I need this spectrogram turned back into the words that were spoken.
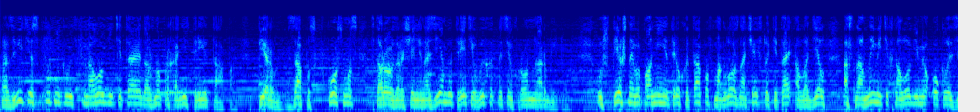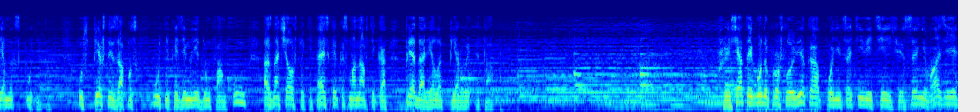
развитие спутниковой технологии Китая должно проходить три этапа. Первый – запуск в космос, второе – возвращение на Землю, третий – выход на синхронную орбиту. Успешное выполнение трех этапов могло означать, что Китай овладел основными технологиями околоземных спутников. Успешный запуск спутника Земли Дунфанхун означал, что китайская космонавтика преодолела первый этап. В 60-е годы прошлого века по инициативе Тей Сюэсэня в Азии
